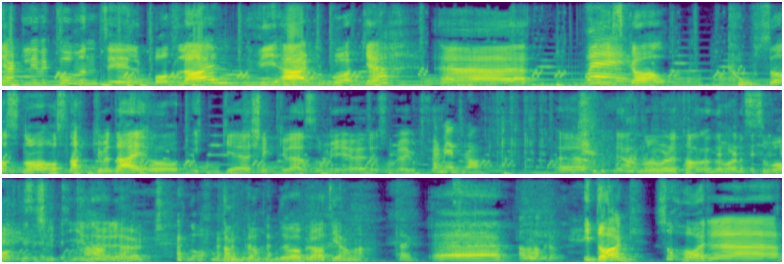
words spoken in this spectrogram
Hjertelig velkommen til Podline. Vi er tilbake. Eh, vi skal kose oss nå og snakke med deg og ikke slikke deg så mye i øret som vi har gjort Er før. det min tur nå? Eh, ja, nå var det Tanja. Det var den svakeste slikkingen i øret jeg har hørt nå. Tanka. Det var bra, Tiana. Takk. Eh, Alejandro. I dag så har eh,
